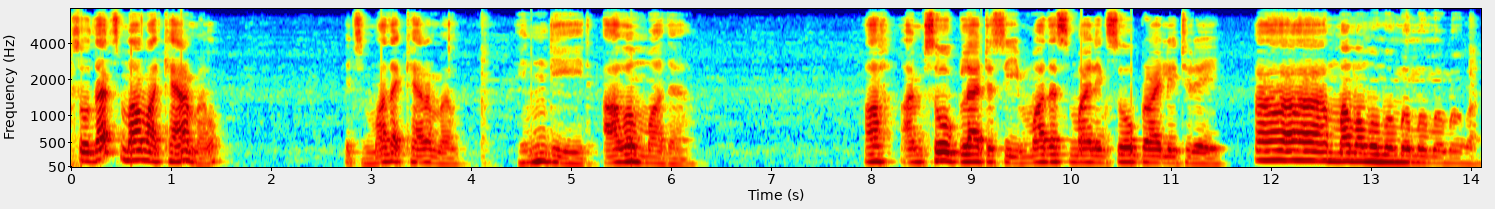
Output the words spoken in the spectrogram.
So that's mama caramel. It's mother caramel. Indeed our mother. Ah i'm so glad to see mother smiling so brightly today. Ah mama mama mama mama mama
